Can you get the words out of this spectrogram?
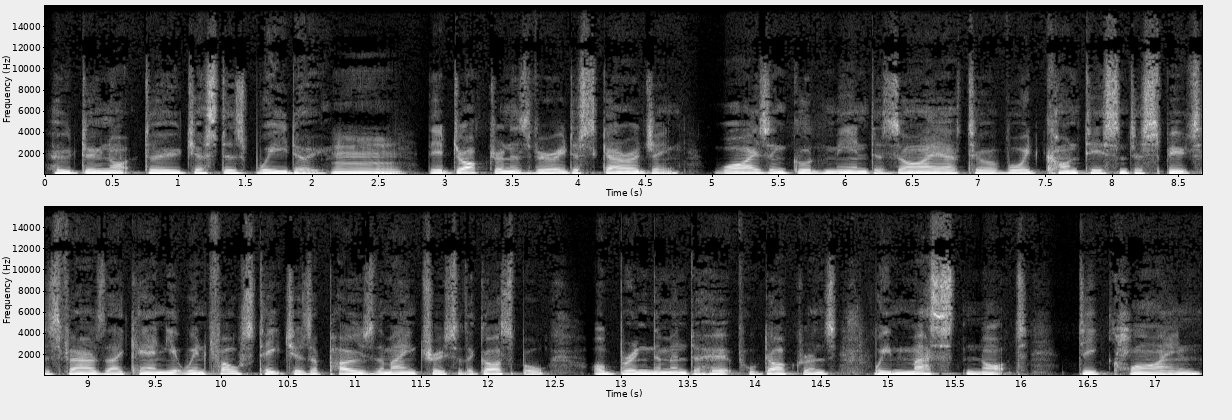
who do not do just as we do. Mm. Their doctrine is very discouraging. Wise and good men desire to avoid contests and disputes as far as they can, yet when false teachers oppose the main truths of the gospel or bring them into hurtful doctrines, we must not decline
